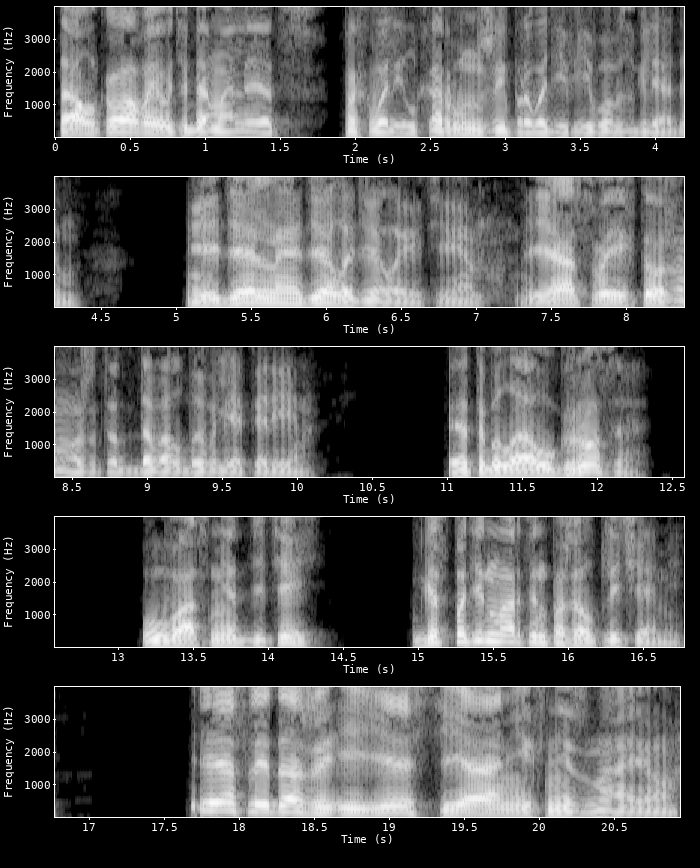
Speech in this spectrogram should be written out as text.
«Толковый у тебя малец», — похвалил Харунжи, проводив его взглядом. «Идеальное дело делаете. Я своих тоже, может, отдавал бы в лекари». «Это была угроза? У вас нет детей?» Господин Мартин пожал плечами. «Если даже и есть, я о них не знаю».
